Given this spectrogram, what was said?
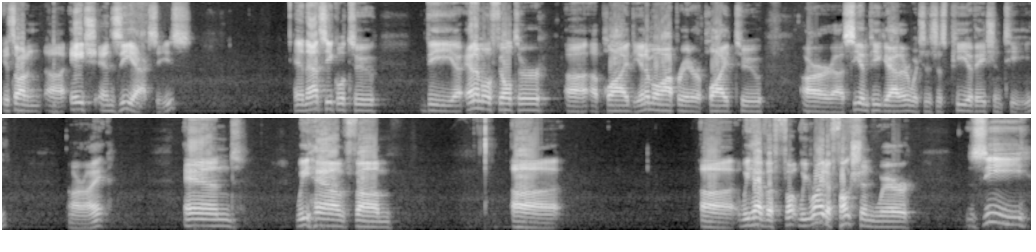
it's on uh, h and z axes, and that's equal to the uh, NMO filter uh, applied, the NMO operator applied to our uh, CMP gather, which is just p of h and t. All right, and we have um, we have a we write a function where z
